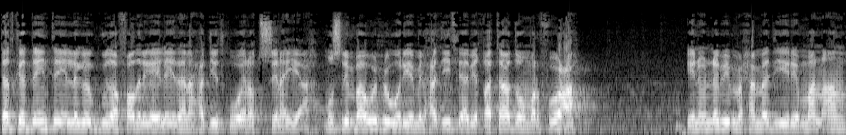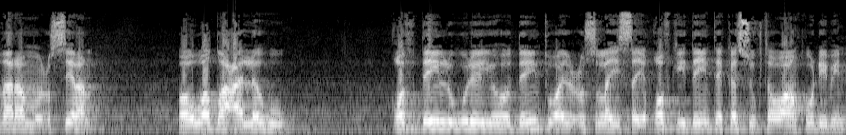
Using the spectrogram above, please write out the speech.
dadka daynta in laga guda fadliga ay leedahana xadiidku wayna tusinayaa muslim baa wuxuu wariyey min xadiidi abi qataada oo marfuuca. Inuu nebi moxamed yidhi man andara mucsiran oo wadaca lahu. Qof dayn lagu leeyahoo dayntu ay cuslaysay qofkii daynta ka sugta oo aan ku dhibin.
